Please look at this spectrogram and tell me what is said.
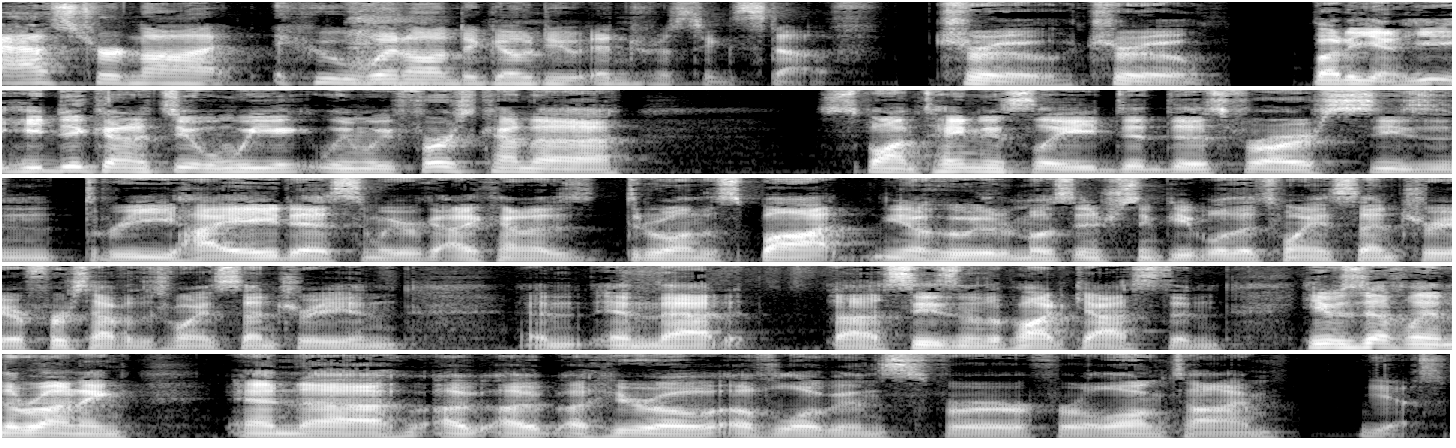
astronaut who went on to go do interesting stuff. True, true. But again, he, he did kind of too when we when we first kind of spontaneously did this for our season three hiatus, and we were I kind of threw on the spot, you know, who are the most interesting people of the 20th century or first half of the 20th century, and and in that uh, season of the podcast, and he was definitely in the running and uh, a, a, a hero of Logan's for for a long time. Yes.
